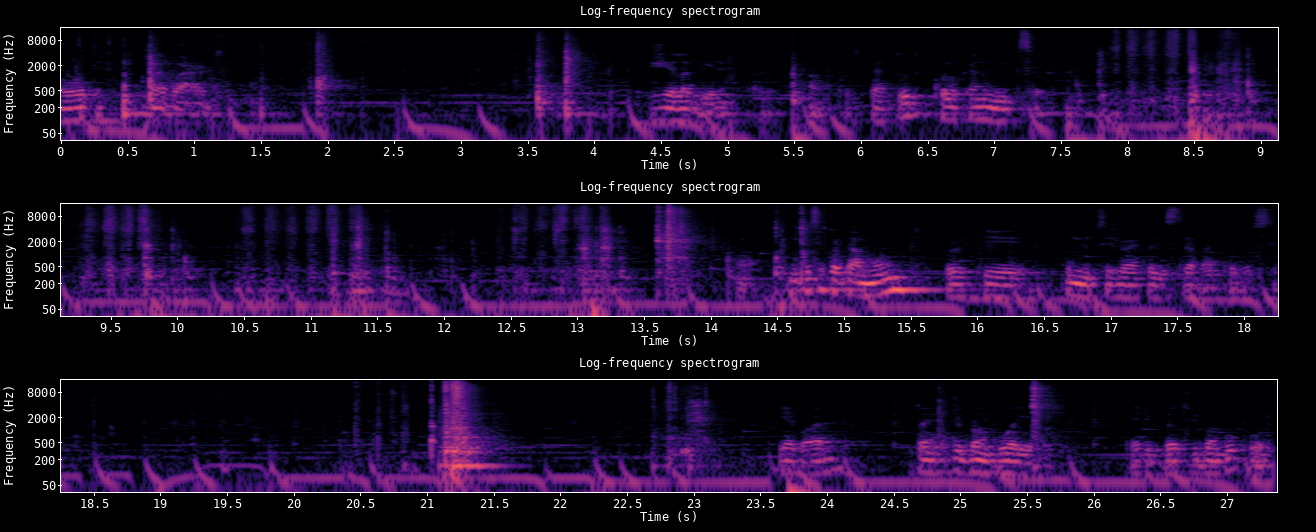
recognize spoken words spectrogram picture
A outra já guardo. Geladeira. Cortar tudo e colocar no mixer. Não precisa cortar muito, porque o mixer já vai fazer esse trabalho para você. E agora, tonho de bambu aí, que é de broto de bambu puro.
